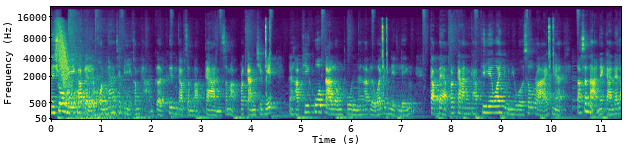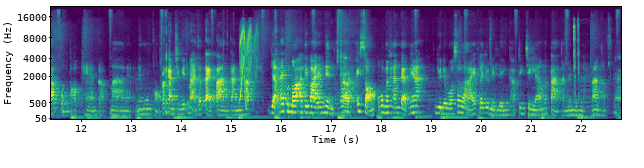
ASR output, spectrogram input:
ในช่วงนี้ครับหลายๆคนน่าจะมีคำถามเกิดขึ้นครับสำหรับการสมัครประกันชีวิตนะครับที่ควบการลงทุนนะครับหรือว่า Unit Link กับแบบประกันครับที่เรียกว่า Universal Life เนี่ยลักษณะในการได้รับผลตอบแทนกลับมาเนี่ยในมุมของประกันชีวิตมันอาจจะแตกต่างกันนะครับ อยากให้คุณบอสอธิบายนิดหนึ่งครับว่าครับไอ้สองกรมธรรม์แบบเนี้ย Universal Life และ Unit Link ครับ จริง ๆ แล้วมันต่างกันในมุมไหนบ้างครับอ่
